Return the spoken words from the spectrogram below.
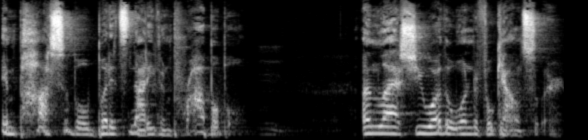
impossible, but it's not even probable unless you are the wonderful counselor,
